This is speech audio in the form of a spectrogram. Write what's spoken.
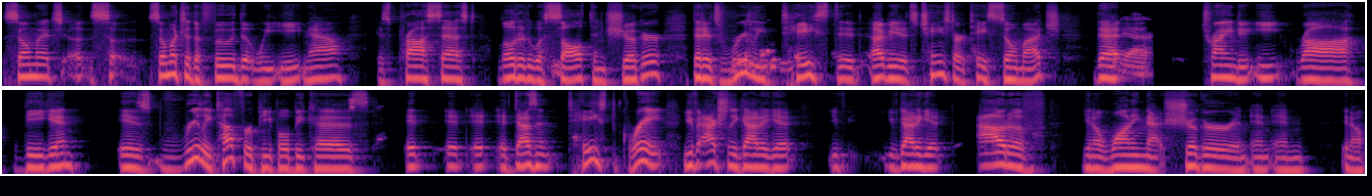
so much uh, so, so much of the food that we eat now is processed loaded with salt and sugar that it's really tasted i mean it's changed our taste so much that yeah. trying to eat raw vegan is really tough for people because it it it, it doesn't taste great you've actually got to get you've you've got to get out of you know wanting that sugar and and and you know,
